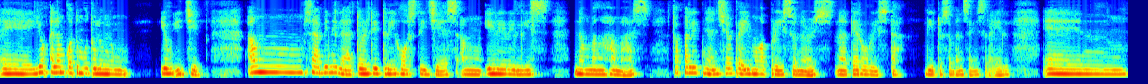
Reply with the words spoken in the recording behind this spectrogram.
Eh, yung alam ko tumutulong yung, yung Egypt. Ang sabi nila, 33 hostages ang i-release ng mga Hamas Kapalit niyan, syempre, yung mga prisoners na terorista dito sa bansang Israel. And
